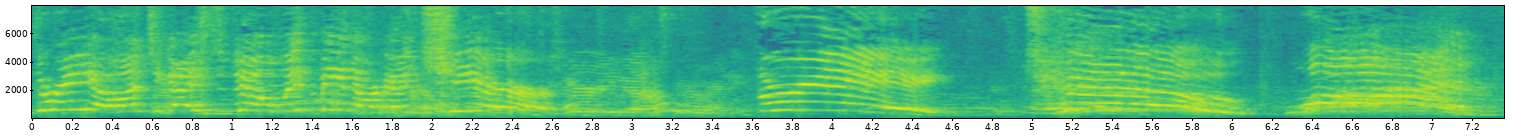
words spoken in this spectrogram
three. I want you guys to do it with me, and then we're gonna cheer. There you go. Ready? Three, two, one.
